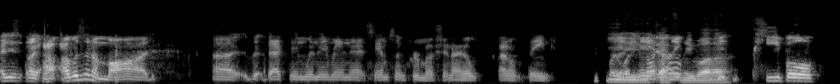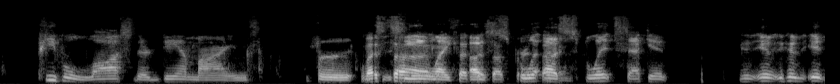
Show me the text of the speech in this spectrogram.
I just like I, I was in a mod uh, back then when they ran that Samsung promotion. I don't I don't think. But yeah, man, definitely like, People people lost their damn minds for let's, seeing uh, like a split a, a, split second because it, it,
